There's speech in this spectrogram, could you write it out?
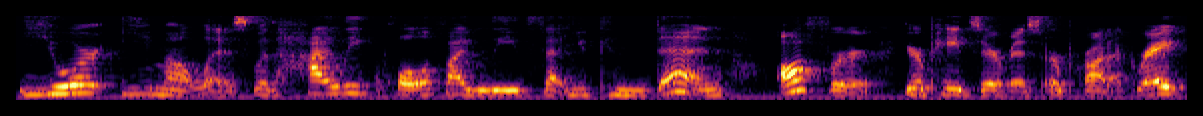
your email list with highly qualified leads that you can then offer your paid service or product, right?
